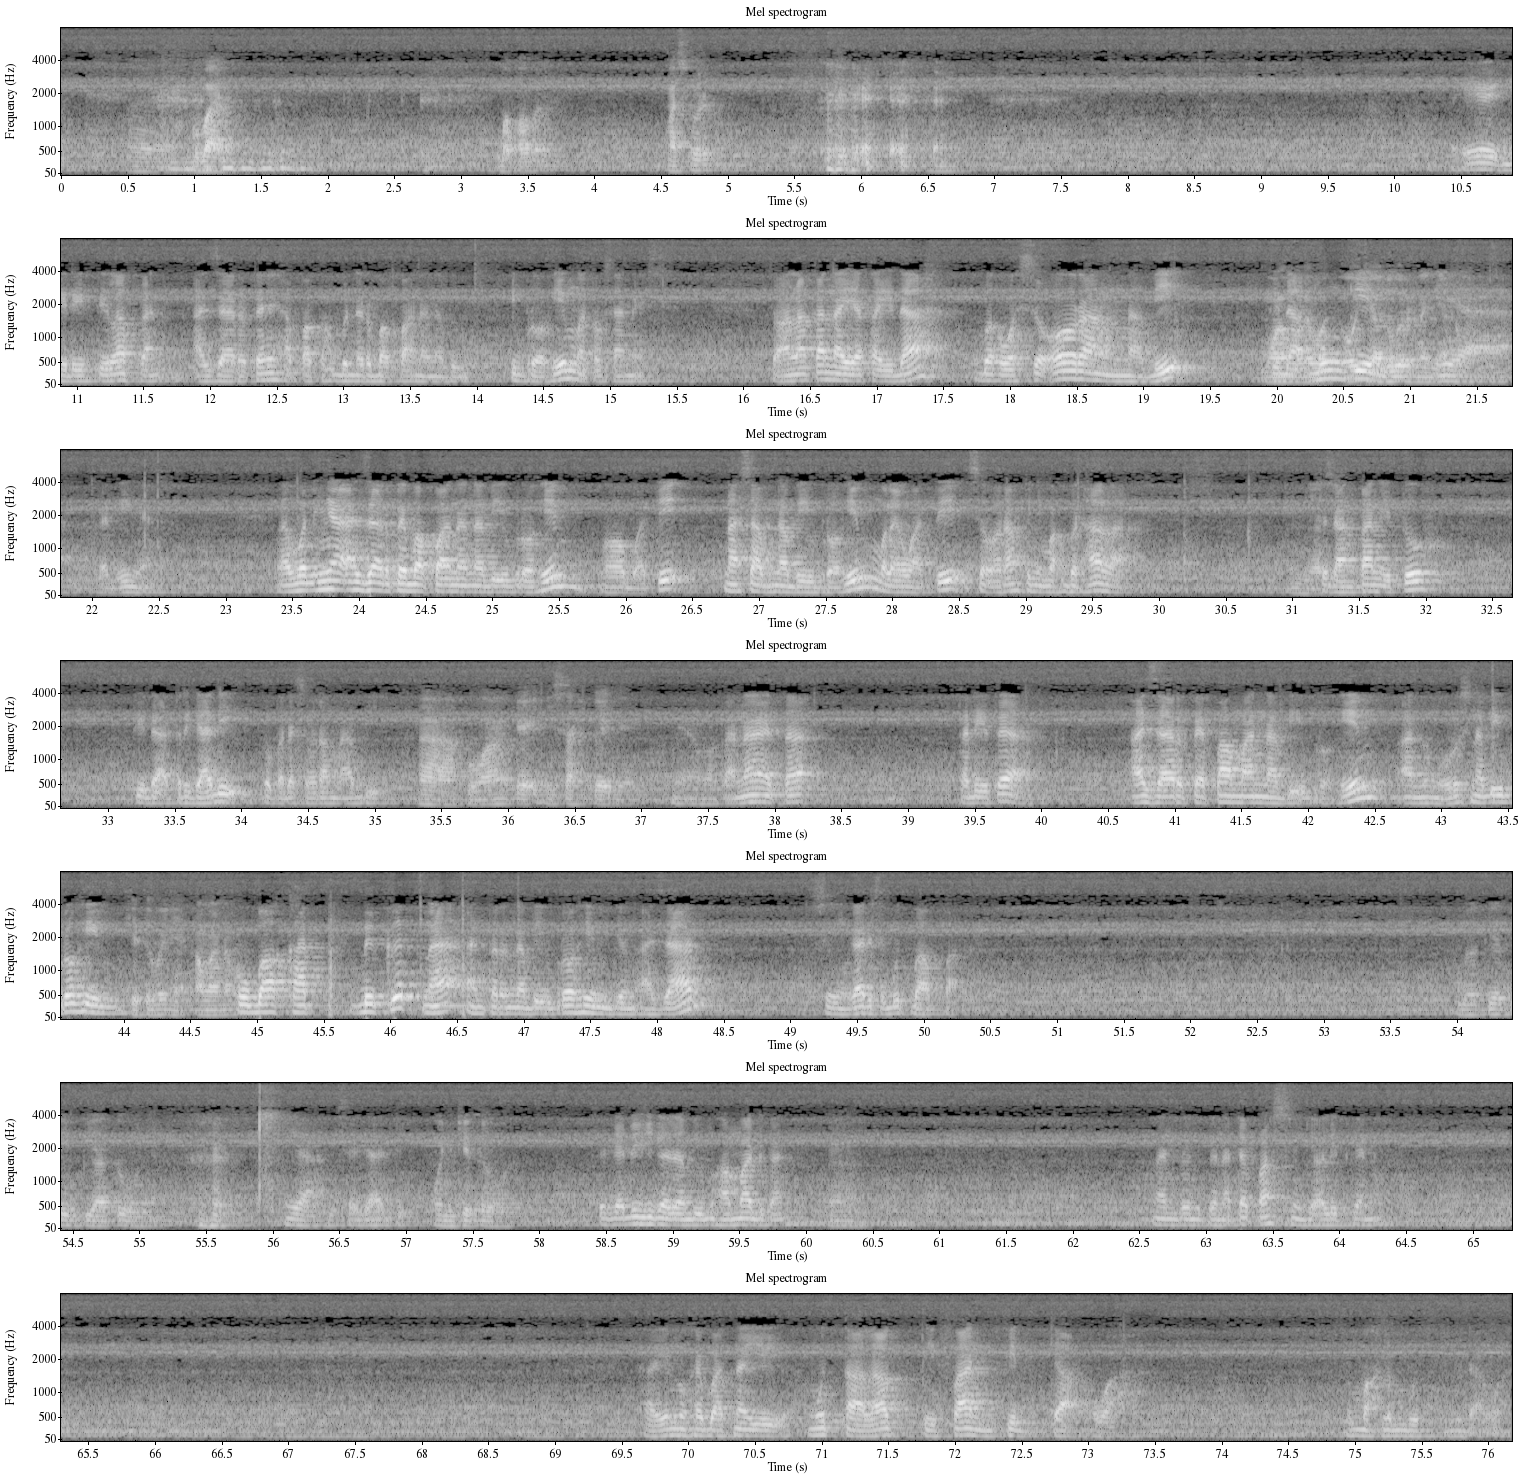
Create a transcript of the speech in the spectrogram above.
beban bapak apa? Mas Hur Eh, jadi ikhtilaf kan? Azar teh apakah benar bapak Nabi Ibrahim atau sanes? Soalnya kan ayat kaidah bahwa seorang nabi Mau tidak oh, mungkin. jalur iya tadinya namun ini azar teh bapak Nabi Ibrahim oh berarti nasab Nabi Ibrahim melewati seorang penyembah berhala. Iya sedangkan itu tidak terjadi kepada seorang nabi. Nah aku kayak kisah kayaknya ya makanya eta tadi itu ya azar teh paman Nabi Ibrahim anu ngurus Nabi Ibrahim. Gitu banyak aman kubakat deket nah antara Nabi Ibrahim jeung azar sehingga disebut bapak berarti ya tim piatunya ya bisa jadi. Mun gitu. Bisa jadi juga Nabi Muhammad kan? Ya. ngantun kena teh pas ninggalit kan? Hayu nu hebatna ieu mutalak tifan fid dakwah. Lemah lembut di dakwah.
